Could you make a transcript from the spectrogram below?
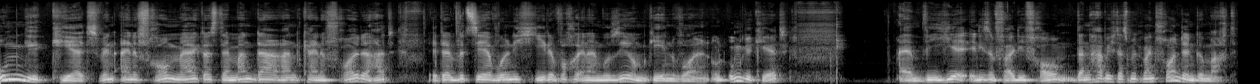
Umgekehrt, wenn eine Frau merkt, dass der Mann daran keine Freude hat, dann wird sie ja wohl nicht jede Woche in ein Museum gehen wollen. Und umgekehrt, äh, wie hier in diesem Fall die Frau, dann habe ich das mit meinen Freundinnen gemacht.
